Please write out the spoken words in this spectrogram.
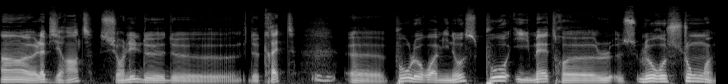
un euh, labyrinthe sur l'île de, de, de Crète Mhm. euh, pour le roi Minos, pour y mettre euh, le, le rejeton,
